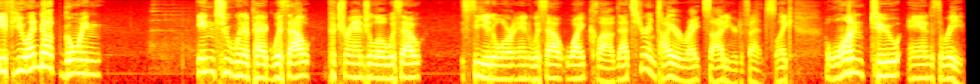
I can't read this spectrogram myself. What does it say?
if you end up going into Winnipeg without Pietrangelo, without Theodore, and without Whitecloud. That's your entire right side of your defense. Like one, two, and three.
